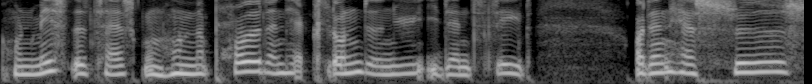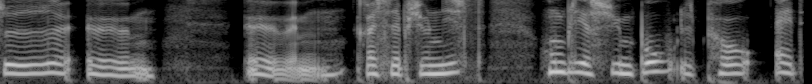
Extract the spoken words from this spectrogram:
hun mistede tasken, hun har prøvet den her kluntede nye identitet, og den her søde, søde øh, øh, receptionist, hun bliver symbolet på, at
